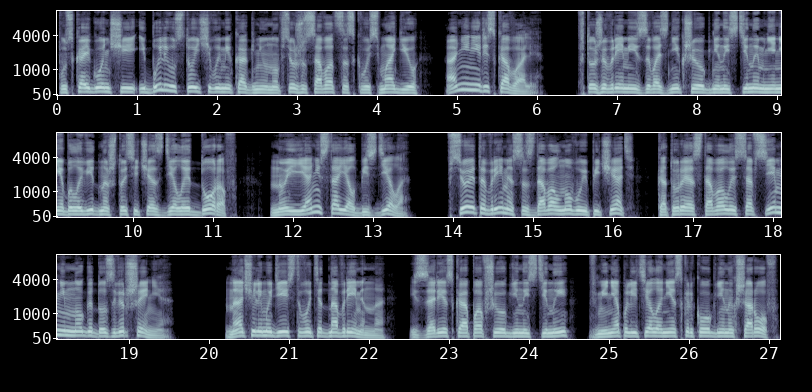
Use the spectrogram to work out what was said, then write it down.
Пускай гончие и были устойчивыми к огню, но все же соваться сквозь магию они не рисковали. В то же время из-за возникшей огненной стены мне не было видно, что сейчас делает Доров, но и я не стоял без дела. Все это время создавал новую печать, которая оставалась совсем немного до завершения. Начали мы действовать одновременно. Из-за резко опавшей огненной стены в меня полетело несколько огненных шаров,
